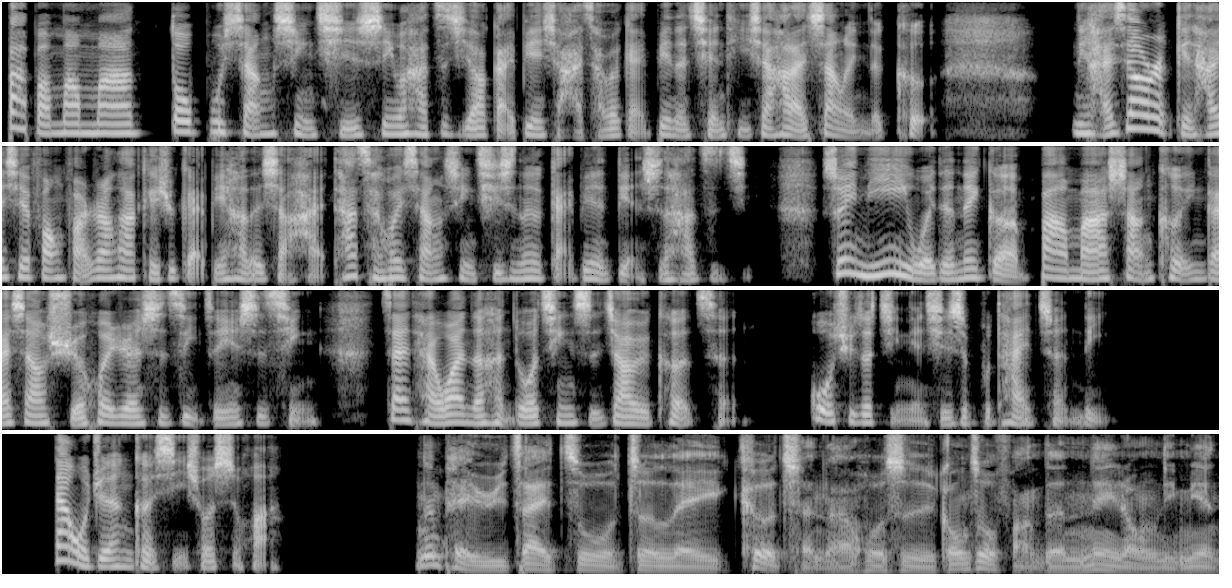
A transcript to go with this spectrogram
爸爸妈妈都不相信，其实是因为他自己要改变，小孩才会改变的前提下，他来上了你的课。你还是要给他一些方法，让他可以去改变他的小孩，他才会相信，其实那个改变的点是他自己。所以你以为的那个爸妈上课应该是要学会认识自己这件事情，在台湾的很多亲子教育课程，过去这几年其实不太成立。但我觉得很可惜，说实话。那培瑜在做这类课程啊，或是工作坊的内容里面，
